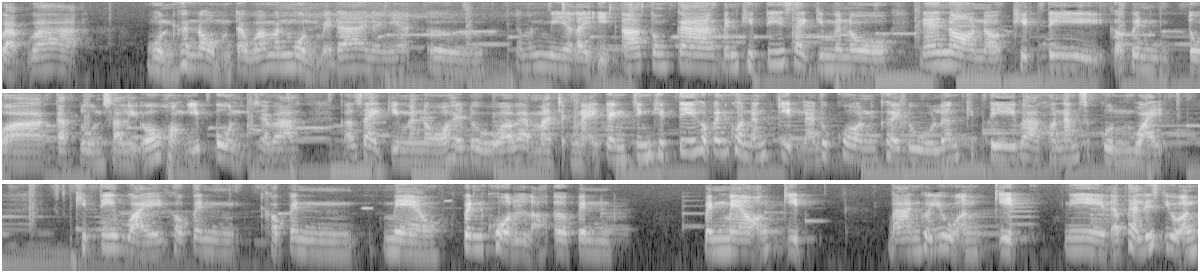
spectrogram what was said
แบบว่า หมุนขนมแต่ว่ามันหมุนไม่ได้นะเนี่ย เออ แล้วมันมีอะไรอีกอะตรงกลางเป็นคิตตี้ใส่กิโมโน แน่นอนเนาะคิตตี้ก็เป็นตัวการ์ตูนซาริโอของญี่ปุ่นใช่ปะก็ใส่กิโมโนให้ดูว่าแบบมาจากไหน แต่จริงคิตตี้เขาเป็นคนอังกฤษนะทุกคนเคยดูเรื่องคิตตี้ป่ะเขานามสกุลไวท์คิตตี้ไวท์เขาเป็นเขาเป็นแมวเป็นคนเหรอเออเป็นเป็นแมวอังกฤษ บ้านเขาอยู่อังกฤษนี่แล้วแพรริสอยู่อัง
